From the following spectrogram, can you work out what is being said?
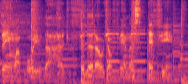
tem o um apoio da Rádio Federal de Alfenas FM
